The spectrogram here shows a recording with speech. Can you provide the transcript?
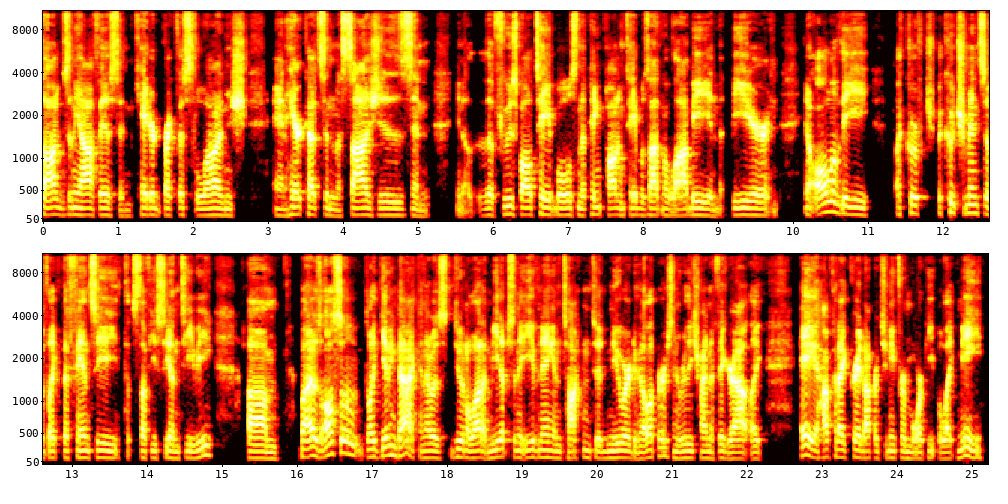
dogs in the office and catered breakfast, lunch, and haircuts and massages, and you know the foosball tables and the ping pong tables out in the lobby, and the beer, and you know all of the accoutrements of like the fancy stuff you see on TV. Um, but I was also like giving back and I was doing a lot of meetups in the evening and talking to newer developers and really trying to figure out like, hey, how could I create an opportunity for more people like me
